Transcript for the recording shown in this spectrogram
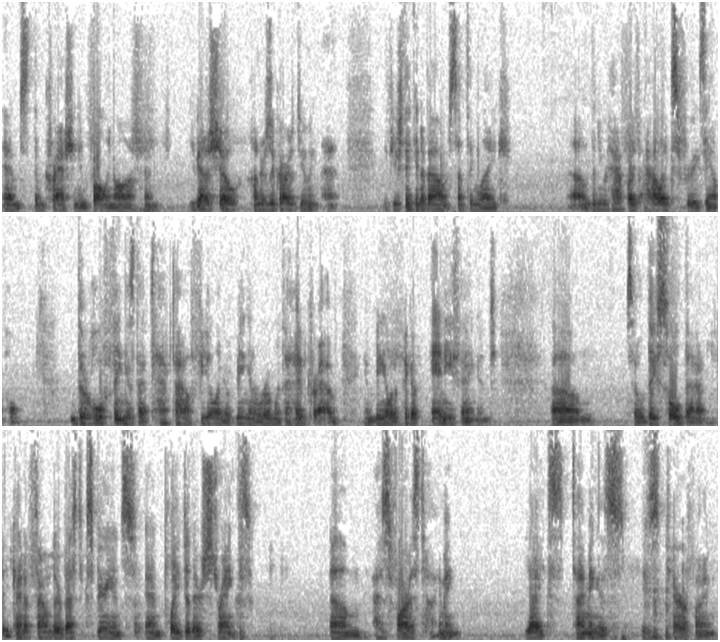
and them crashing and falling off. And you've got to show hundreds of cars doing that. If you're thinking about something like um, the new Half Life Alyx, for example, the whole thing is that tactile feeling of being in a room with a head crab and being able to pick up anything. And um, so they sold that. They kind of found their best experience and played to their strengths. Um, as far as timing, yikes! Timing is is terrifying.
